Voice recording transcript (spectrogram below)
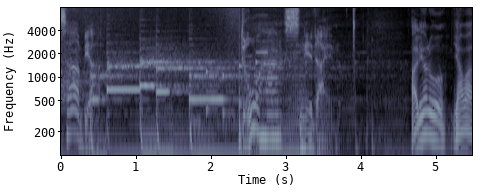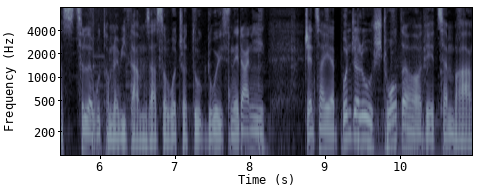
Serbia. Druga snedajn. Ja was cyle utromne witam, zase woczo tu k drugiej snedani. Dżęca je punżelu 4. decembra.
